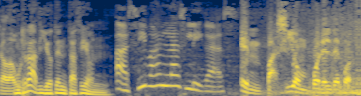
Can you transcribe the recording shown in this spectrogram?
cada uno. Radio Tentación. Así van las ligas. En Pasión por el Deporte.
